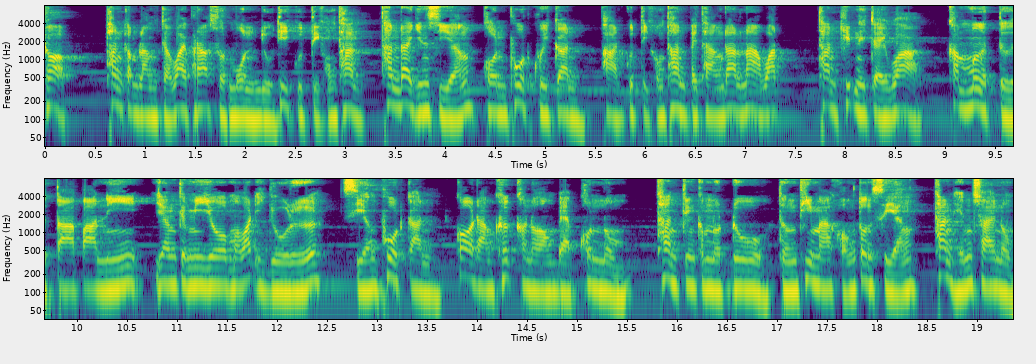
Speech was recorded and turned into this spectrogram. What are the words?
ชอบ ท่านกำลังจะไหว้พระสวดมนต์อยู่ที่กุฏิของท่าน ท่านได้ยินเสียง คนพูดคุยกัน ผ่านกุฏิของท่านไปทางด้านหน้าวัด ท่านคิดในใจว่าค่ำมืดตื่นตาปานนี้ ยังจะมีโยมมาวัดอีกอยู่หรือ เสียงพูดกัน ก็ดังคึกขนองแบบคนหนุ่ม ท่านจึงกำหนดดูถึงที่มาของต้นเสียง ท่านเห็นชายหนุ่ม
